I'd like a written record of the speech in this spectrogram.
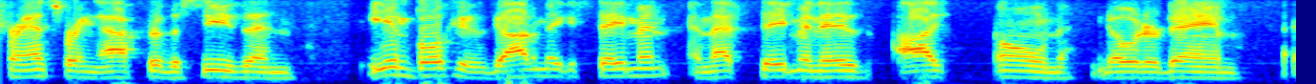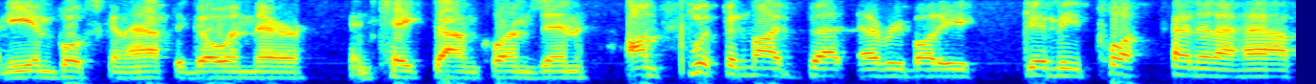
transferring after the season, Ian Book has got to make a statement, and that statement is, I own Notre Dame, and Ian Book's going to have to go in there and take down Clemson. I'm flipping my bet, everybody. Give me plus ten and a half.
